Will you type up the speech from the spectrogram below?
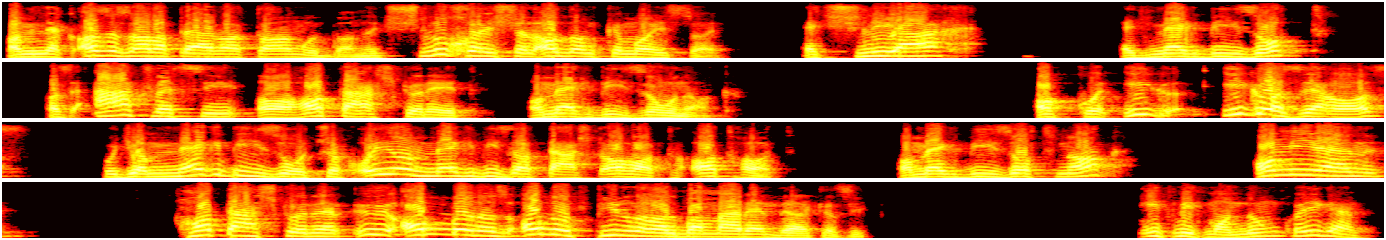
aminek az az alapelve a Talmudban, hogy sluha is el adom ke Egy sliach, egy megbízott, az átveszi a hatáskörét a megbízónak. Akkor ig- igaz-e az, hogy a megbízó csak olyan megbízatást adhat, adhat a megbízottnak, amilyen hatáskörrel ő abban az adott pillanatban már rendelkezik. Itt mit mondunk? Hogy igen,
